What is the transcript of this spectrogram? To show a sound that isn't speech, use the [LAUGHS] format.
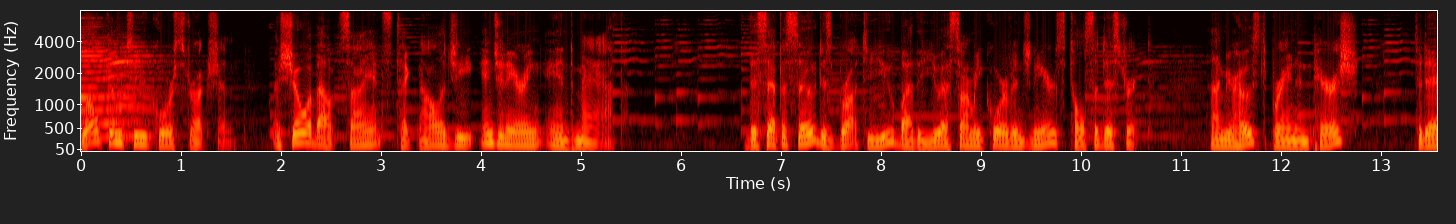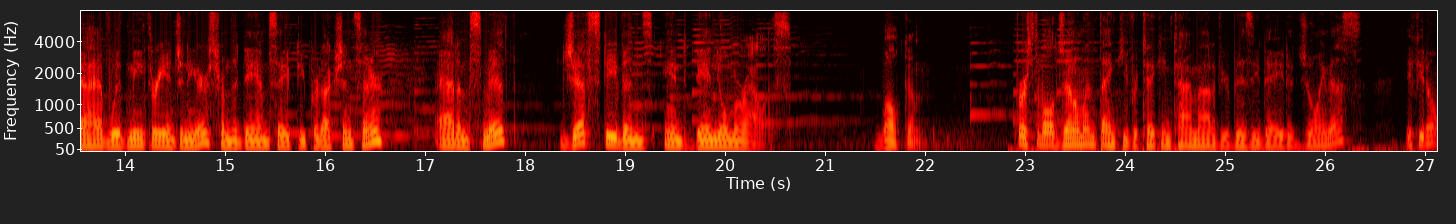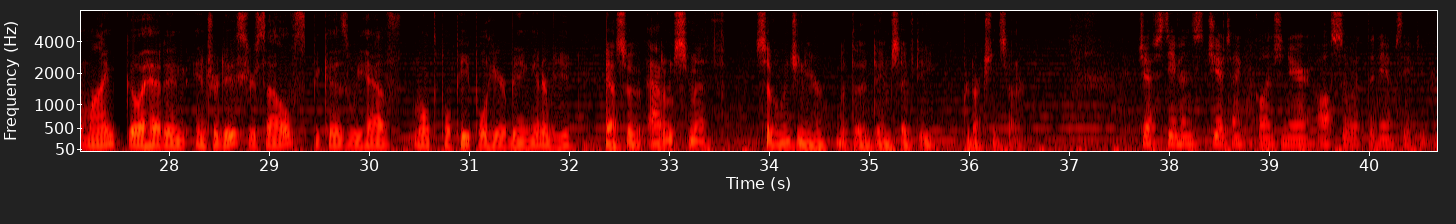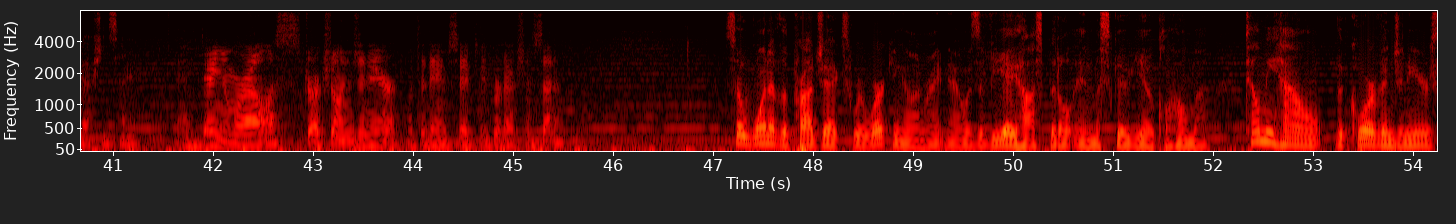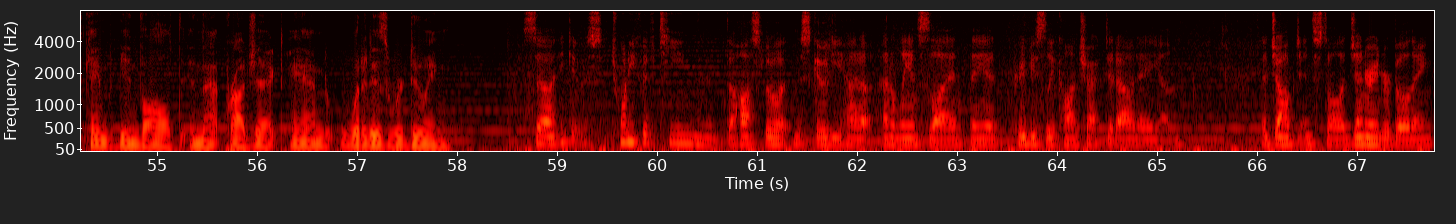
Welcome to Corestruction, a show about science, technology, engineering, and math. This episode is brought to you by the U.S. Army Corps of Engineers, Tulsa District. I'm your host, Brandon Parrish. Today I have with me three engineers from the Dam Safety Production Center Adam Smith, Jeff Stevens, and Daniel Morales. Welcome. First of all, gentlemen, thank you for taking time out of your busy day to join us. If you don't mind, go ahead and introduce yourselves because we have multiple people here being interviewed. Yeah, so Adam Smith, civil engineer with the Dam Safety Production Center. Jeff Stevens, geotechnical engineer, also with the Dam Safety Production Center. And Daniel Morales, structural engineer with the Dam Safety Production Center. So, one of the projects we're working on right now is a VA hospital in Muskogee, Oklahoma. Tell me how the Corps of Engineers came to be involved in that project and what it is we're doing. So I think it was 2015. The, hospital at Muskogee had a, had a landslide. They had previously contracted out a um, a job to install a generator building,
